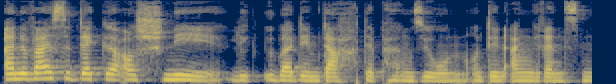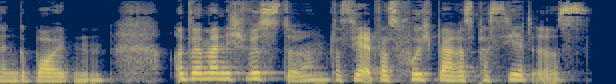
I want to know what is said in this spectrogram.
Eine weiße Decke aus Schnee liegt über dem Dach der Pension und den angrenzenden Gebäuden. Und wenn man nicht wüsste, dass hier etwas Furchtbares passiert ist,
